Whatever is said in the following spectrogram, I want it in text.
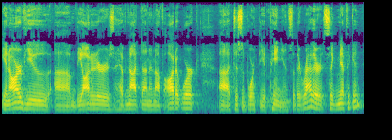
in our view, um, the auditors have not done enough audit work uh, to support the opinion. So they're rather significant.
